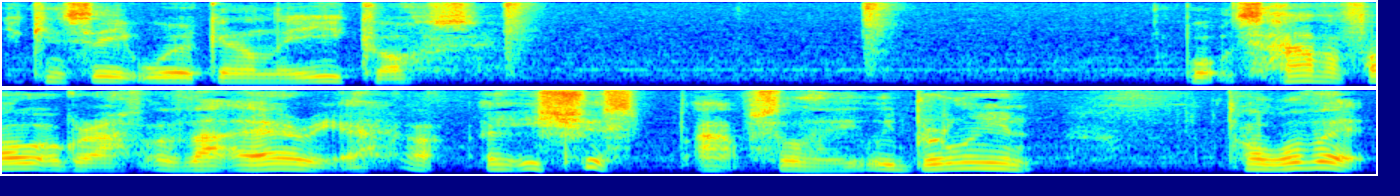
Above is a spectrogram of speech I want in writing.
you can see it working on the ECOS. But to have a photograph of that area uh, it's just absolutely brilliant. I love it.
